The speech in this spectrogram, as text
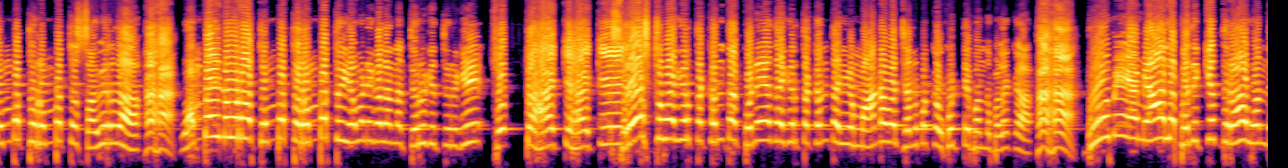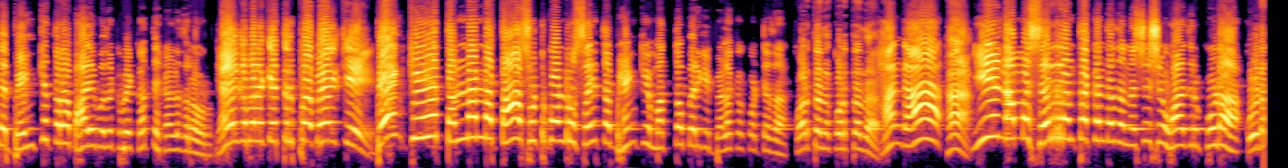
ತೊಂಬತ್ತೊಂಬತ್ತು ಸಾವಿರದ. ಒಂಬೈನೂರ ತೊಂಬತ್ತೊಂಬತ್ತು ಯವನಿಗಳನ್ನ ತಿರುಗಿ ತಿರುಗಿ ಸುತ್ತ ಹಾಕಿ ಹಾಕಿ ಶ್ರೇಷ್ಠವಾಗಿರ್ತಕ್ಕಂತ ಕೊನೆಯದಾಗಿರ್ತಕ್ಕಂತ ಈ ಮಾನವ ಜನ್ಮಕ್ಕೆ ಹುಟ್ಟಿ ಬಂದ ಬಳಕ. ಭೂಮಿಯ ಮ್ಯಾಲ ಬದುಕಿದ್ರ ಒಂದ್ ಬೆಂಕಿ ತರ ಬಾಳಿ ಬದುಕಬೇಕಂತ ಹೇಳಿದ್ರು ಅವ್ರು. ಹೇಗೆ ಬದುಕೈತ್ರಿಪ್ಪ ಬೆಂಕಿ? ಬೆಂಕಿ ತನ್ನನ್ನ ತಾ ಸುಟ್ಕೊಂಡ್ರು ಸಹಿತ ಬೆಂಕಿ ಮತ್ತೊಬ್ಬರಿಗೆ ಬೆಳಕ ಕೊಟ್ಟದ. ಕೊಡ್ತದ ಕೊಡ್ತದ. ಹಂಗ ಈ ನಮ್ಮ ಶರೀರ ಅಂತಕ್ಕಂಥದ್ದು ನಶಿಸಿ ಹೋದ್ರು ಕೂಡ ಕೂಡ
